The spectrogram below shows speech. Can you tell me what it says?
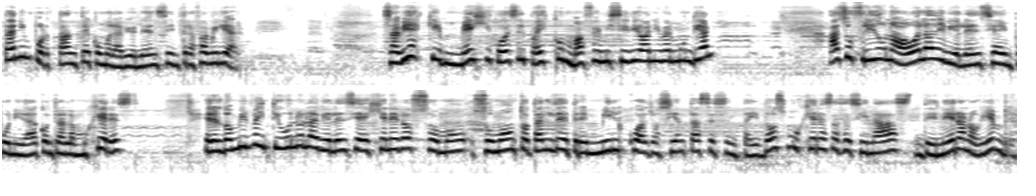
tan importante como la violencia intrafamiliar. ¿Sabías que México es el país con más femicidios a nivel mundial? Ha sufrido una ola de violencia e impunidad contra las mujeres. En el 2021 la violencia de género sumó, sumó un total de 3.462 mujeres asesinadas de enero a noviembre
